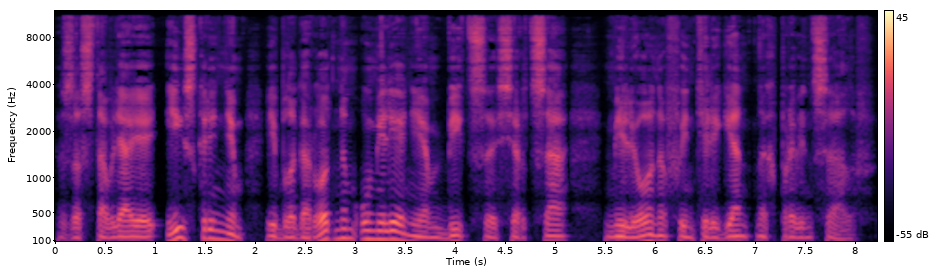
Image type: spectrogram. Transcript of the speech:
заставляя искренним и благородным умилением биться сердца миллионов интеллигентных провинциалов.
